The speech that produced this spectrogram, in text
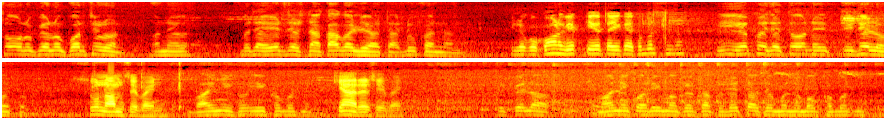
સો રૂપિયાનું પરચુરન અને બધા એડ્રેસના કાગળિયા હતા દુકાનના. એ લોકો કોણ વ્યક્તિ હતા એ કઈ ખબર છે? એ એક જ હતો અને પીધેલો હતો. શું નામ છે ભાઈનું? ભાઈની એ ખબર નથી. ક્યાં રહેશે ભાઈ? એ પેલા માનેકવાડીમાં કે કાંક રહેતા છે મને બહુ ખબર નથી.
